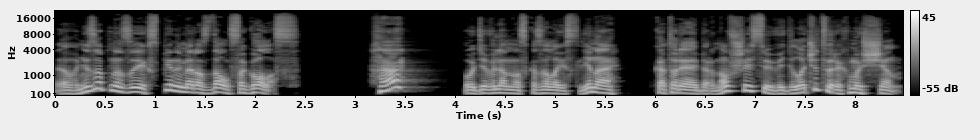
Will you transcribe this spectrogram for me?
Внезапно за их спинами раздался голос. «Ха?» – удивлённо сказала Ислина, которая, обернувшись, увидела четверых мужчин.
